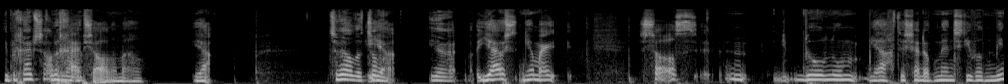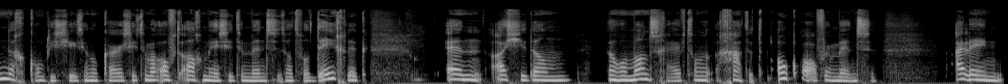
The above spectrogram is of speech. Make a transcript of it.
Je begrijpt ze Ik allemaal? begrijp ze allemaal, ja. Terwijl dat toch... Ja. Ja. Juist, ja, maar zoals... Ik bedoel, noem, ja, er zijn ook mensen die wat minder gecompliceerd in elkaar zitten... maar over het algemeen zitten mensen dat wel degelijk. En als je dan een roman schrijft, dan gaat het ook over mensen. Alleen,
